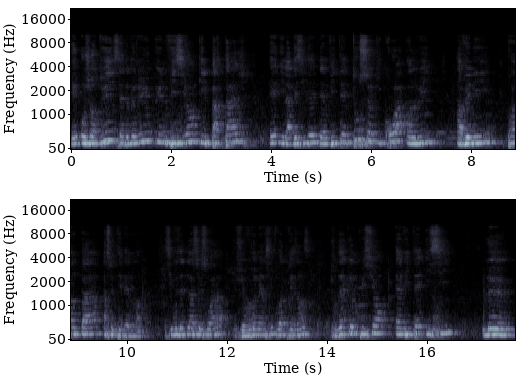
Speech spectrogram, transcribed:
Et aujourd'hui, c'est devenu une vision qu'il partage et il a décidé d'inviter tous ceux qui croient en lui à venir prendre part à cet événement. Si vous êtes là ce soir, je vous remercie pour votre présence. Je voudrais que nous puissions inviter ici le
